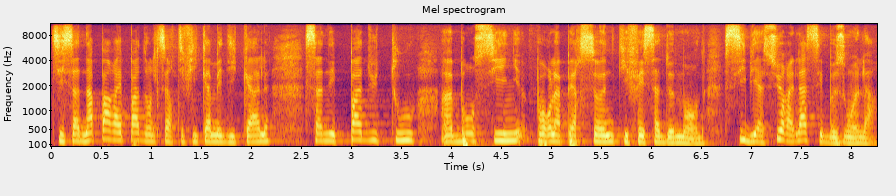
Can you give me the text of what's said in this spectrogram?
Si ça n'apparaît pas dans le certificat médical, ça n'est pas du tout un bon signe pour la personne qui fait sa demande, si bien sûr elle a ces besoins-là.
